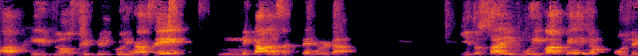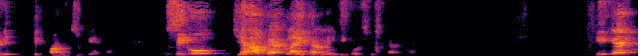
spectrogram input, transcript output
आप हीट लॉस भी बिल्कुल यहाँ से निकाल सकते हैं बेटा। ये तो सारी वही बातें हैं जो हम ऑलरेडी पढ़ चुके हैं। उसी को यहाँ पे अप्लाई करने की कोशिश कर रहे हैं। ठीक है?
